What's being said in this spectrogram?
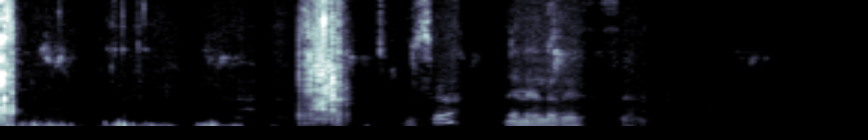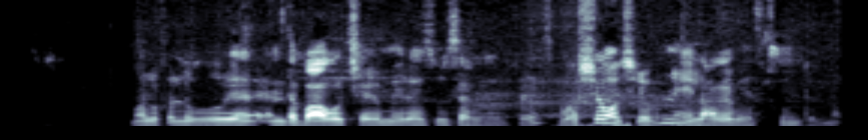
చూసా నేను ఇలా వేస్తాను మొలకలు ఎంత బాగా వచ్చాయో మీరే చూసారు కదా ఫ్రెండ్స్. వర్షం వచ్చినప్పుడు నేను ఇలాగే వేసుకుంటున్నాను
